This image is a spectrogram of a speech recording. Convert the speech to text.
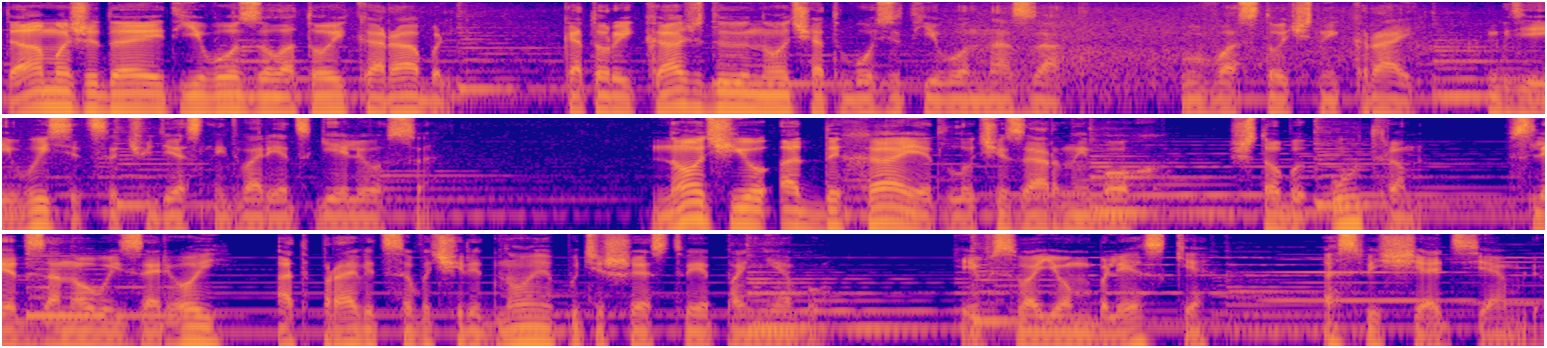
Там ожидает его золотой корабль, который каждую ночь отвозит его назад, в восточный край, где и высится чудесный дворец Гелиоса. Ночью отдыхает лучезарный бог, чтобы утром, вслед за новой зарей, отправиться в очередное путешествие по небу и в своем блеске освещать землю.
